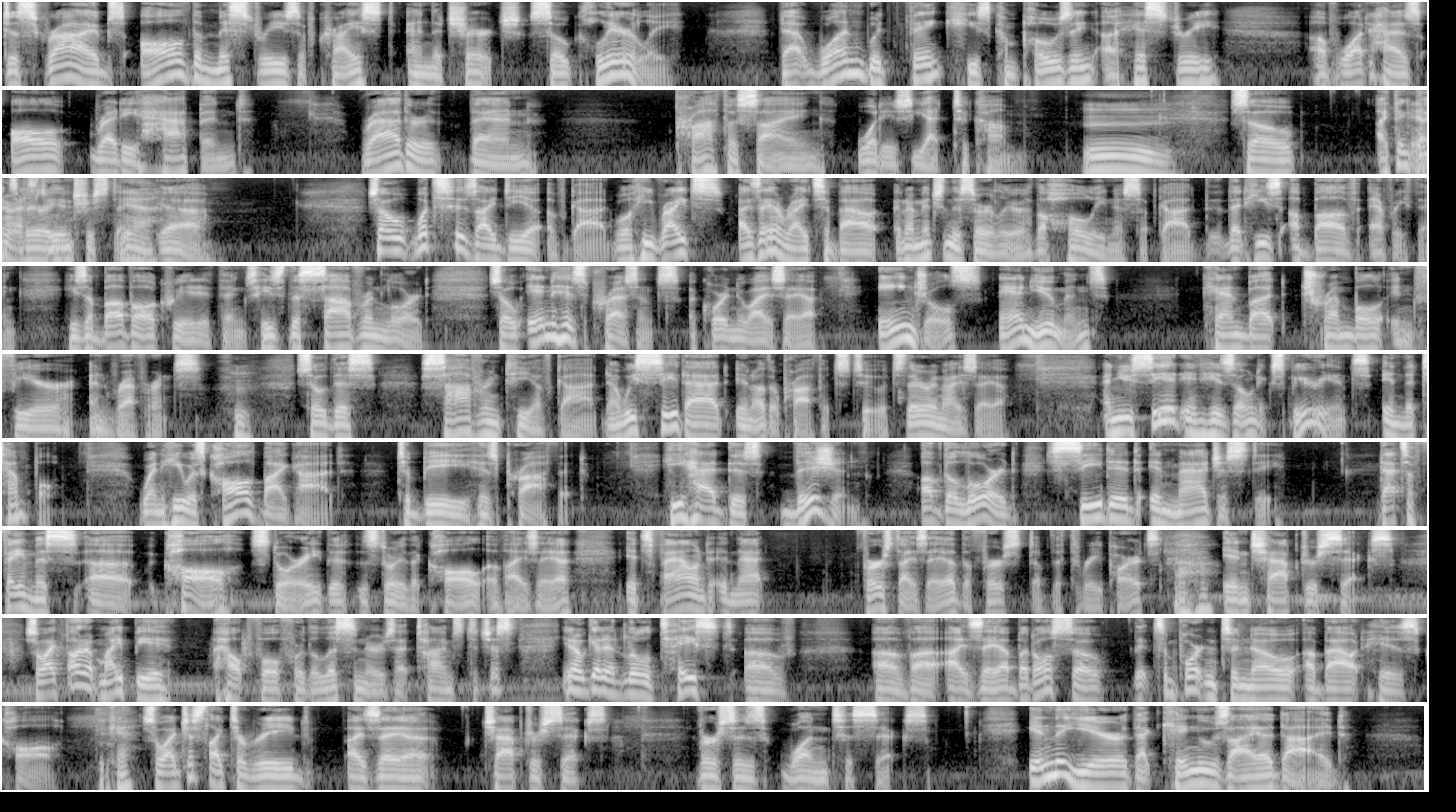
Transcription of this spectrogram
describes all the mysteries of Christ and the church so clearly that one would think he's composing a history of what has already happened rather than prophesying what is yet to come. Hmm. So I think that's very Interesting. interesting. Yeah. Yeah. So what's his idea of God? Well, he writes, Isaiah writes about, and I mentioned this earlier, the holiness of God, that he's above everything. He's above all created things. He's the sovereign Lord. So in his presence, according to Isaiah, angels and humans can but tremble in fear and reverence. Hmm. So, this sovereignty of God. Now, we see that in other prophets too. It's there in Isaiah. And you see it in his own experience in the temple when he was called by God to be his prophet. He had this vision of the Lord seated in majesty. That's a famous uh, call story, the, the story of the call of Isaiah. It's found in that first Isaiah, the first of the three parts, in chapter six. So I thought it might be helpful for the listeners at times to just, you know, get a little taste of of uh, Isaiah, but also it's important to know about his call. Okay. So I just like to read Isaiah chapter six, verses one to six. In the year that King Uzziah died,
